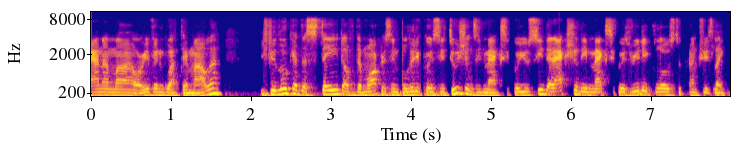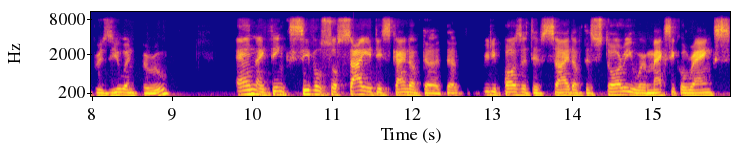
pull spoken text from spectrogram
Panama, or even Guatemala. If you look at the state of democracy and political institutions in Mexico, you see that actually Mexico is really close to countries like Brazil and Peru. And I think civil society is kind of the, the really positive side of the story, where Mexico ranks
